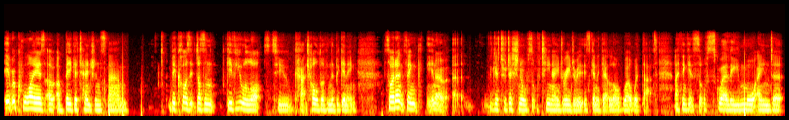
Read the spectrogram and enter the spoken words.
It requires a, a big attention span because it doesn't give you a lot to catch hold of in the beginning. So I don't think, you know, uh, your traditional sort of teenage reader is going to get along well with that. I think it's sort of squarely more aimed at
